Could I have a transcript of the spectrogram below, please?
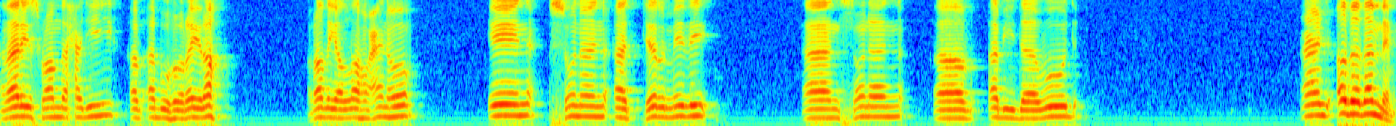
and that is from the hadith of Abu Hurairah radiyallahu anhu in Sunan at-Tirmidhi and Sunan of Abi Dawood and other than them.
